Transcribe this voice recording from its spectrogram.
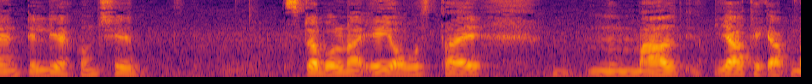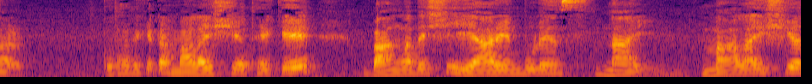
মেন্টালি এখন সে স্টেবল না এই অবস্থায় মাল, ইয়া থেকে আপনার, কোথা থেকে এটা? মালয়েশিয়া থেকে বাংলাদেশে এয়ার অ্যাম্বুলেন্স নাই। মালয়েশিয়া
